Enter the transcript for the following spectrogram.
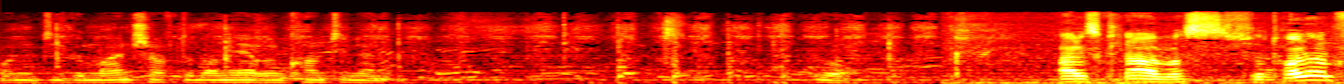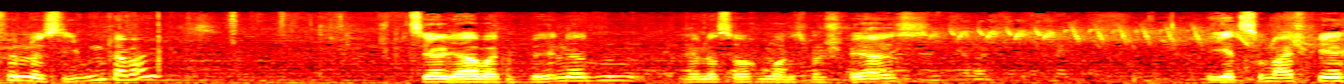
und die Gemeinschaft über mehreren Kontinenten. So. Alles klar, was ich toll daran finde, ist die Jugendarbeit. Speziell die Arbeit mit Behinderten, wenn das auch manchmal schwer ist. Wie jetzt zum Beispiel.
